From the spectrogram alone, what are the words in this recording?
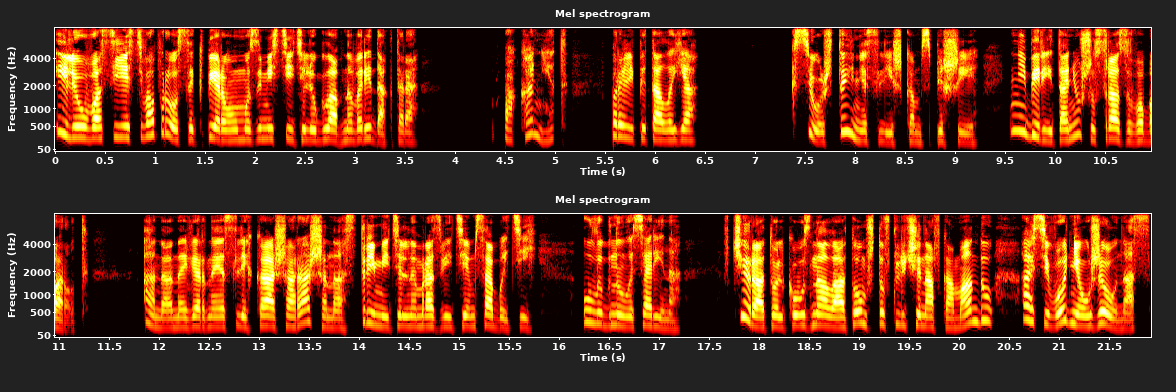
Или у вас есть вопросы к первому заместителю главного редактора?» «Пока нет», — пролепетала я. «Ксюш, ты не слишком спеши. Не бери Танюшу сразу в оборот. Она, наверное, слегка ошарашена стремительным развитием событий, улыбнулась Арина. Вчера только узнала о том, что включена в команду, а сегодня уже у нас.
